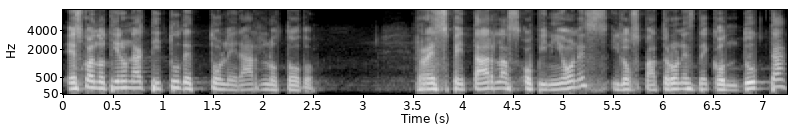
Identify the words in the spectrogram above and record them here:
es cuando tiene una actitud de tolerarlo todo respetar las opiniones y los patrones de conducta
